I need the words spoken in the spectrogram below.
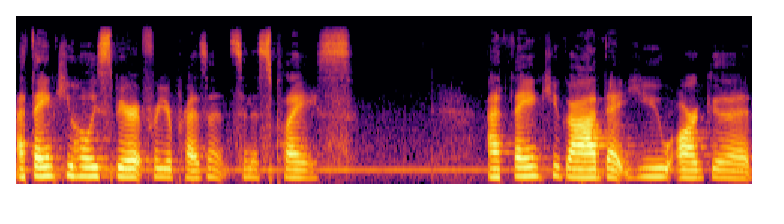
I thank you, Holy Spirit, for your presence in this place. I thank you, God, that you are good.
